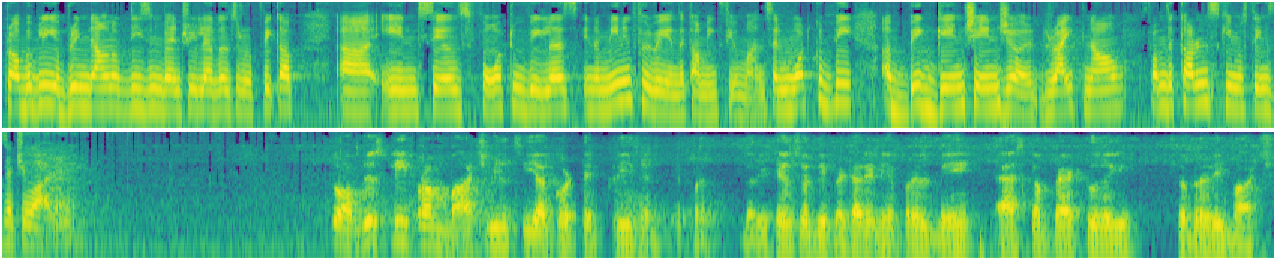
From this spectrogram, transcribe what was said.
probably a bring down of these inventory levels or a pickup uh, in sales for two wheelers in a meaningful way in the coming few months? And what could be a big game changer right now from the current scheme of things that you are in? So obviously from March we'll see a good increase in April. The retails will be better in April, May as compared to the February, March.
